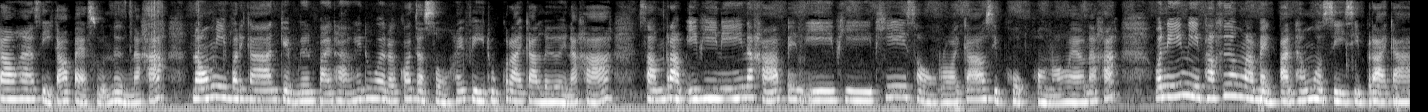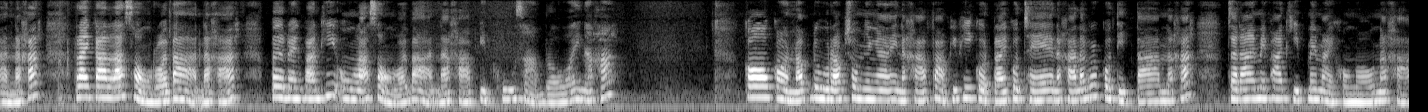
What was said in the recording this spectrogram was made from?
9549801 นะคะ น้องมีบริการเก็บเงินปลายทางให้ด้วย แล้วก็จะส่งให้ฟรีทุกรายการเลยนะคะสำหรับ EP นี้นะคะเป็น EP ที่ 296 ของน้องแล้วนะคะ วันนี้มีพระเครื่องมาแบ่งปันทั้งหมด 40 รายการนะคะ รายการละ 200 บาทนะคะ เปิดแบ่งปันที่องค์ละ 200 บาทนะคะ ปิดคู่ 300 นะคะ ก็ก่อนรับดูรับชมยังไงนะคะ ฝากพี่ๆกดไลค์กดแชร์นะคะ แล้วก็กดติดตามนะคะ จะได้ไม่พลาดคลิปใหม่ๆของน้องนะคะ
